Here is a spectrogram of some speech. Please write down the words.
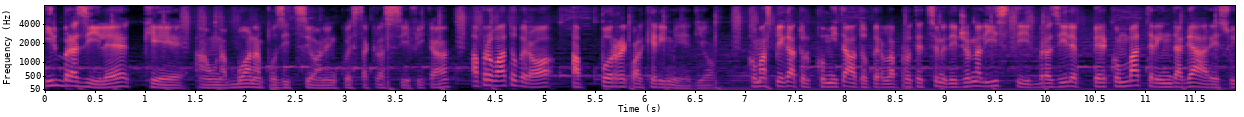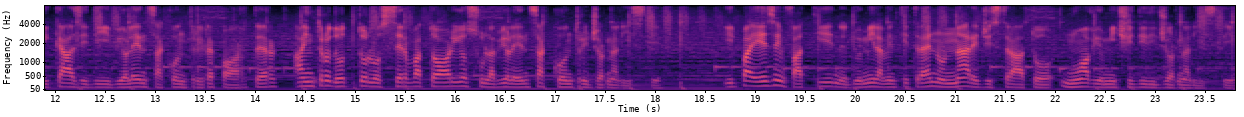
Il Brasile, che ha una buona posizione in questa classifica, ha provato però a porre qualche rimedio. Come ha spiegato il Comitato per la protezione dei giornalisti, il Brasile, per combattere e indagare sui casi di violenza contro i reporter, ha introdotto l'osservatorio sulla violenza contro i giornalisti. Il paese infatti nel 2023 non ha registrato nuovi omicidi di giornalisti,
